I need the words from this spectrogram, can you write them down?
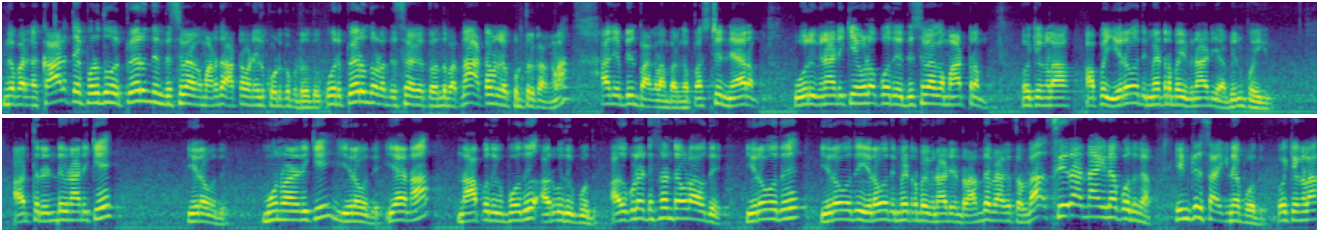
இங்கே பாருங்கள் காலத்தை பொறுத்து ஒரு பேருந்தின் திசைவேகமானது அட்டவணையில் கொடுக்கப்பட்டது ஒரு பேருந்தோட திசைவேகத்தை வந்து பார்த்தீங்கன்னா அட்டவணையில் கொடுத்துருக்காங்களா அது எப்படின்னு பார்க்கலாம் பாருங்கள் ஃபஸ்ட்டு நேரம் ஒரு வினாடிக்கு எவ்வளோ போகுது? திசைவேக மாற்றம். ஓகேங்களா? அப்போ இருபது மீட்டர் பை வினாடி அப்படின்னு போய்க்குது. அடுத்து ரெண்டு வினாடிக்கு இருபது. மூணு வினாடிக்கு இருபது. ஏன்னா நாற்பதுக்கு போகுது அறுபதுக்கு போகுது. அதுக்குள்ளே டிஃப்ரெண்ட் எவ்வளோ ஆகுது? இருபது இருபது இருபது மீட்டர் பை வினாடின்ற அந்த வேகத்தில் தான் சீராக என்ன ஆகினே போதுங்க இன்க்ரீஸ் ஆகினே போகுது. ஓகேங்களா?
